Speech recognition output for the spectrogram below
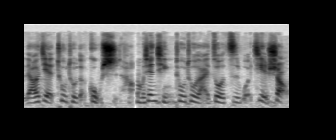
了解兔兔的故事。好，我们先请兔兔来做自我介绍。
